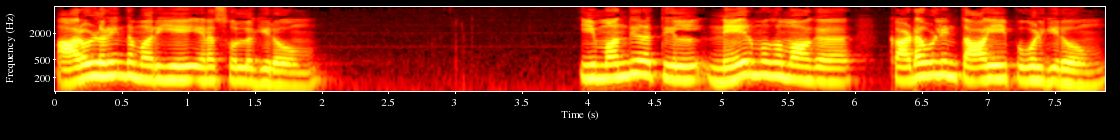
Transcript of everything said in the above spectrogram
அருளறிந்த மரியே என சொல்லுகிறோம். இம்மந்திரத்தில் நேர்முகமாக கடவுளின் தாயை புகழ்கிறோம்.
